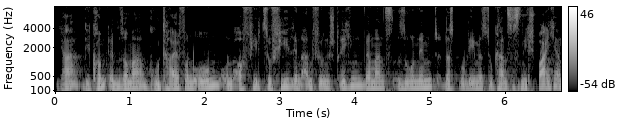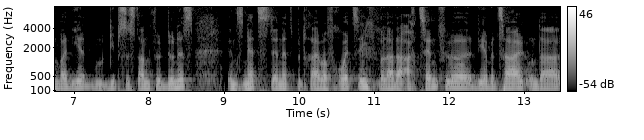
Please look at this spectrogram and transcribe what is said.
ja, die kommt im Sommer brutal von oben und auch viel zu viel in Anführungsstrichen, wenn man es so nimmt. Das Problem ist, du kannst es nicht speichern bei dir. Du gibst es dann für Dünnes ins Netz. Der Netzbetreiber freut sich, weil er da 8 Cent für dir bezahlt und da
